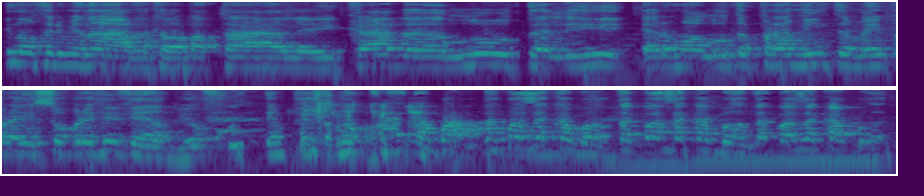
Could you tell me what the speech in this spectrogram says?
e não terminava aquela batalha e cada luta ali era uma luta para mim também para ir sobrevivendo. Eu fui tempo pensando, vai acabar, tá quase acabando, tá quase acabando, tá quase acabando.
